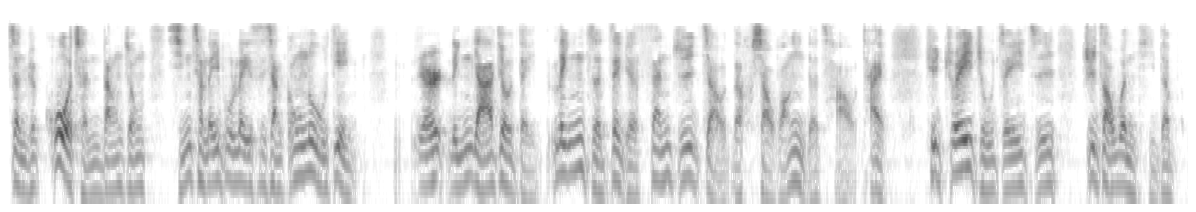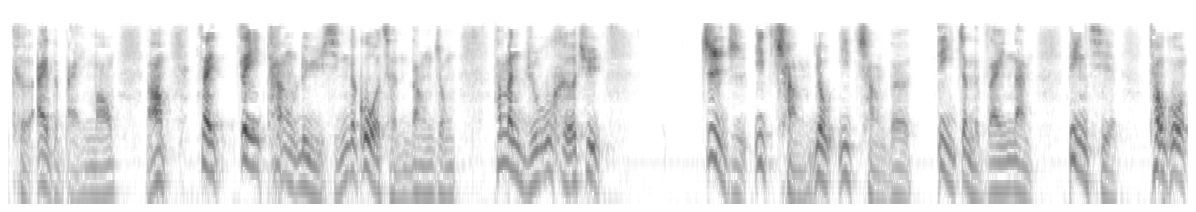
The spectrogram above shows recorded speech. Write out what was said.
整个过程当中形成了一部类似像公路电影，而林芽就得拎着这个三只脚的小黄蚁的草太去追逐这一只制造问题的可爱的白猫，然后在这一趟旅行的过程当中，他们如何去制止一场又一场的。地震的灾难，并且透过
